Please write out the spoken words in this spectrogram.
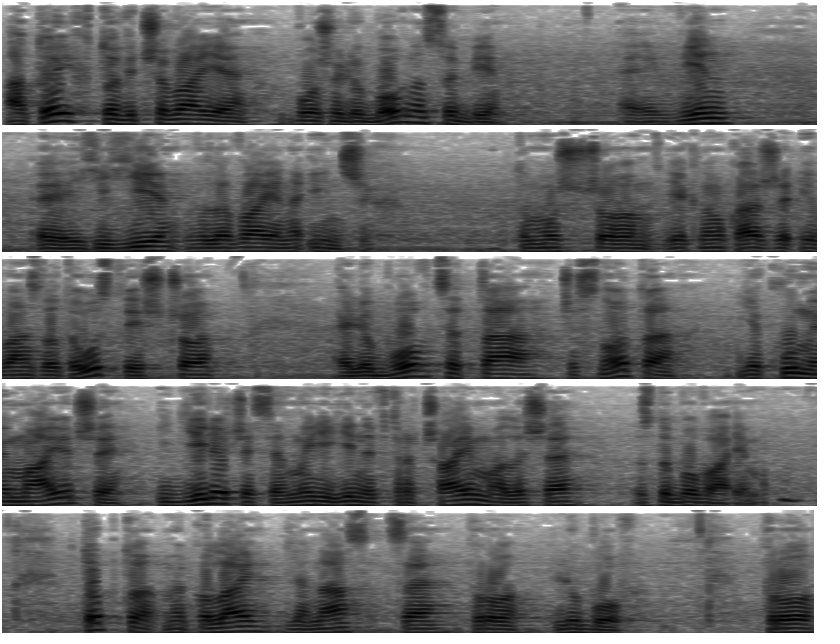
А той, хто відчуває Божу любов на собі, е, він е, її виливає на інших. Тому що, як нам каже Іван Златоустий, що любов це та чеснота, яку ми маючи і ділячися, ми її не втрачаємо, а лише здобуваємо. Тобто Миколай для нас це про любов, про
